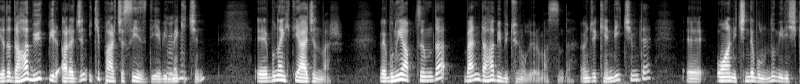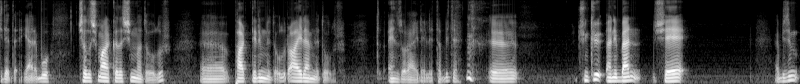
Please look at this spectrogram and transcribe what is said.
ya da daha büyük bir aracın iki parçasıyız diyebilmek Hı hı. için e, buna ihtiyacın var. Ve bunu yaptığımda ben daha bir bütün oluyorum aslında. Önce kendi içimde, e, o an içinde bulunduğum ilişkide de. Yani bu çalışma arkadaşımla da olur, e, partnerimle de olur, ailemle de olur. En zor aileyle tabii de. E, çünkü hani ben şeye, bizim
